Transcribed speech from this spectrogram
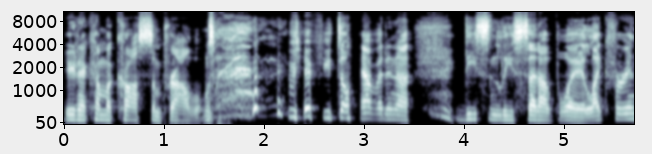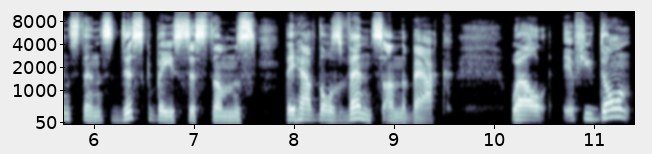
you're going to come across some problems if you don't have it in a decently set up way. Like, for instance, disk based systems, they have those vents on the back. Well, if you don't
